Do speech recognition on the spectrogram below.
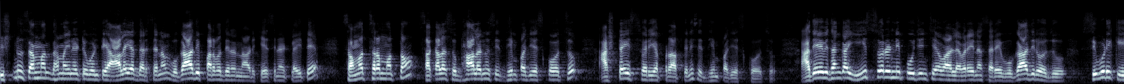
విష్ణు సంబంధమైనటువంటి ఆలయ దర్శనం ఉగాది పర్వదినం నాడు చేసినట్లయితే సంవత్సరం మొత్తం సకల శుభాలను సిద్ధింపజేసుకోవచ్చు అష్టైశ్వర్య ప్రాప్తిని సిద్ధింపజేసుకోవచ్చు. అదేవిధంగా ఈశ్వరుణ్ణి పూజించే వాళ్ళు ఎవరైనా సరే ఉగాది రోజు శివుడికి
